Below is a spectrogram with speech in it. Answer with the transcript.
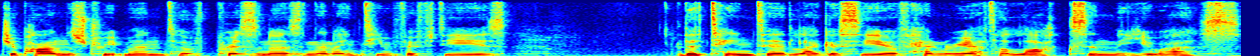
Japan's treatment of prisoners in the 1950s, the tainted legacy of Henrietta Lacks in the US.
